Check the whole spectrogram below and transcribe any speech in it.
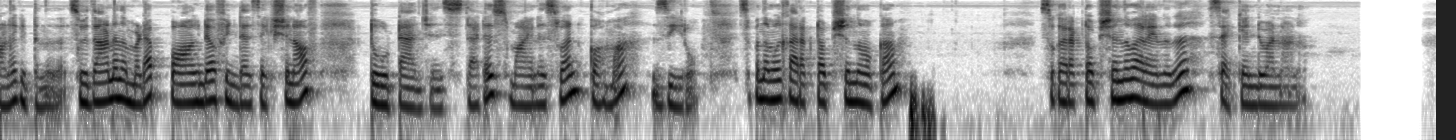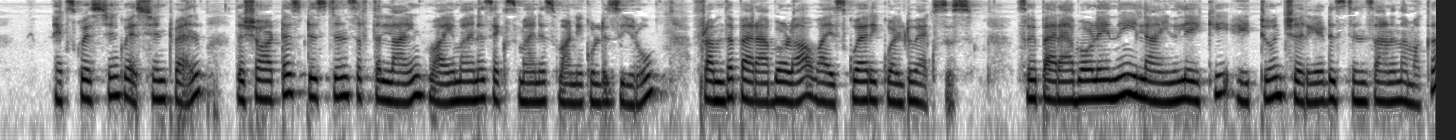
ആണ് കിട്ടുന്നത്. സോ ഇതാണ് നമ്മുടെ point of intersection of two tangents that is minus one comma zero so ഇപ്പോൾ നമുക്ക് കറക്റ്റ് ഓപ്ഷൻ നോക്കാം. സോ കറക്റ്റ് ഓപ്ഷൻ എന്ന് പറയുന്നത് സെക്കൻഡ് വൺ ആണ്. Next question, question 12. The shortest distance of the line y minus x minus 1 equal to 0 from the parabola y square equal to axis. So ഈ പരാബോളയിൽ ഈ ലൈനിലേക്ക് ഏറ്റവും ചെറിയ ഡിസ്റ്റൻസ് ആണ് നമുക്ക്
